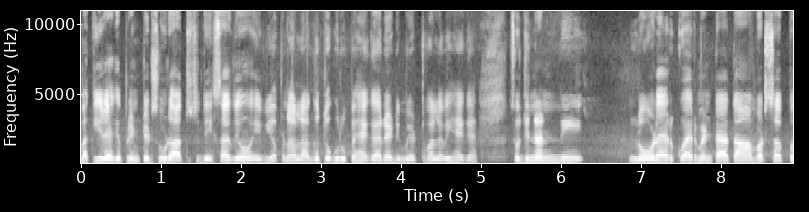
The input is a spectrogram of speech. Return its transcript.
ਬਾਕੀ ਰਹਿ ਗਏ ਪ੍ਰਿੰਟਡ ਸੂਟ ਆ ਤੁਸੀਂ ਦੇਖ ਸਕਦੇ ਹੋ, ਇਹ ਵੀ ਆਪਣਾ ਅਲੱਗ ਤੋਂ ਗਰੁੱਪ ਹੈਗਾ ਰੈਡੀਮੇਡ ਵਾਲਾ ਵੀ ਹੈਗਾ। ਸੋ ਜਿਨ੍ਹਾਂ ਦੀ ਲੋੜ ਹੈ ਰਿਕੁਆਇਰਮੈਂਟ ਹੈ, ਤਾਂ ਵਟਸਐਪ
